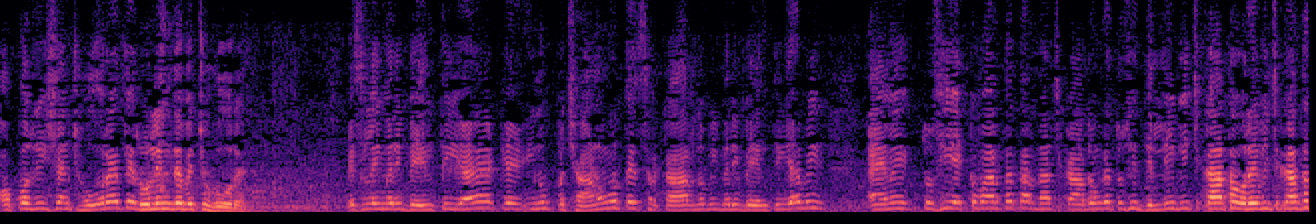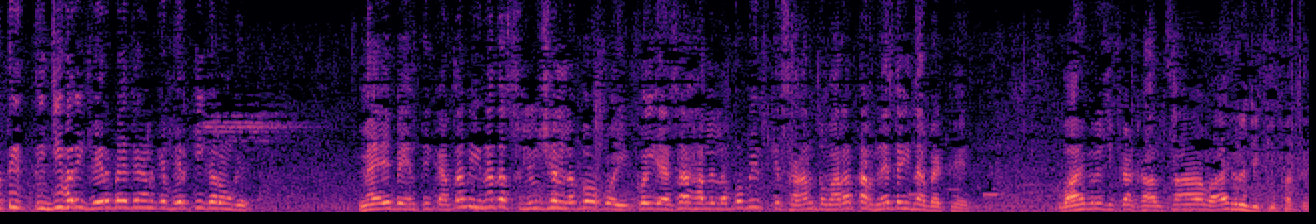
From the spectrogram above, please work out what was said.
ਆਪੋਜੀਸ਼ਨ 'ਚ ਹੋਰ ਹੈ ਤੇ ਰੂਲਿੰਗ ਦੇ ਵਿੱਚ ਹੋਰ ਹੈ। ਇਸ ਲਈ ਮੇਰੀ ਬੇਨਤੀ ਹੈ ਕਿ ਇਹਨੂੰ ਪਛਾਣੋ ਤੇ ਸਰਕਾਰ ਨੂੰ ਵੀ ਮੇਰੀ ਬੇਨਤੀ ਹੈ ਵੀ ਐਵੇਂ ਤੁਸੀਂ ਇੱਕ ਵਾਰ ਤਾਂ ਧਰਨਾ ਚੁਕਾ ਦੋਗੇ, ਤੁਸੀਂ ਦਿੱਲੀ ਵੀ ਚੁਕਾ ਤਾਂ, ਉਰੇ ਵੀ ਚੁਕਾ ਤੀਜੀ ਵਾਰੀ ਫੇਰ ਬਹਿ ਜਾਣਗੇ, ਫਿਰ ਕੀ ਕਰੋਗੇ? ਮੈਂ ਇਹ ਬੇਨਤੀ ਕਰਦਾ ਵੀ ਇਹਨਾਂ ਦਾ ਸੋਲੂਸ਼ਨ ਲੱਭੋ ਕੋਈ ਕੋਈ ਐਸਾ ਹੱਲ ਲੱਭੋ ਵੀ ਕਿਸਾਨ ਦੁਬਾਰਾ ਧਰਨੇ ਤੇ ਹੀ ਨਾ ਬੈਠੇ। ਵਾਹਿਗੁਰੂ ਜੀ ਕਾ ਖਾਲਸਾ ਵਾਹਿਗੁਰੂ ਜੀ ਕੀ ਫਤਿਹ।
